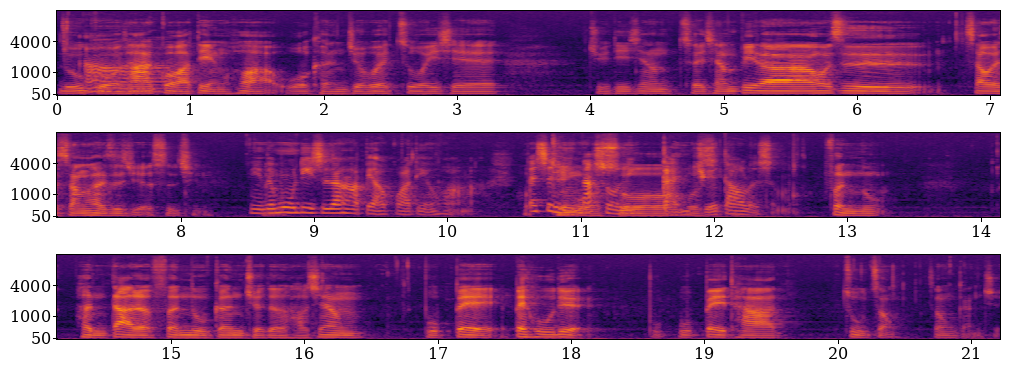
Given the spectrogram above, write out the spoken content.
如果他挂电话，哦、我可能就会做一些。举例像捶墙壁啦，或是稍微伤害自己的事情。你的目的是让他不要挂电话嘛？但是你那时候你感觉到了什么？愤怒，很大的愤怒，跟觉得好像不被被忽略，不不被他注重这种感觉。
